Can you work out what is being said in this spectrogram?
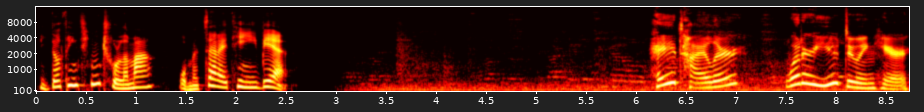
你都听清楚了吗？我们再来听一遍。 Hey, Tyler. What are you doing here?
